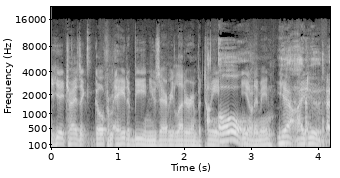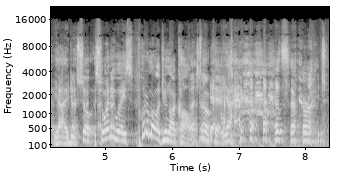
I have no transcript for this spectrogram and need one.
he tries to go from A to B and use every letter in between. Oh, you know what I mean? Yeah, I do. Yeah, I do. So, so, anyways, put him on the do not call list. Okay, yeah, that's right.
